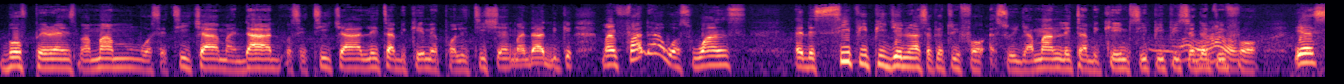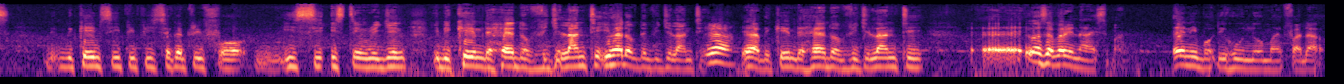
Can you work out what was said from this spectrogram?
both parents, my mom was a teacher, my dad was a teacher, later became a politician. My dad became, my father was once uh, the CPP General Secretary for Sujaman, later became CPP Secretary wow. for, yes, became CPP Secretary for East, Eastern Region. He became the head of Vigilante. You heard of the Vigilante? Yeah. Yeah, became the head of Vigilante. Uh, he was a very nice man. Anybody who know my father will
